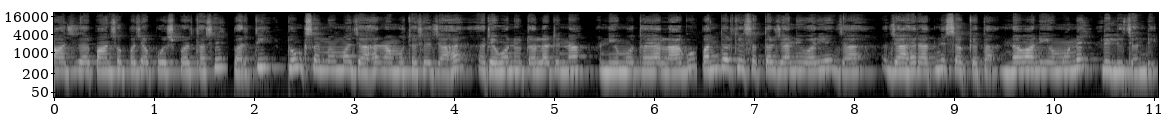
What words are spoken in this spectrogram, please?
પાંચ હજાર પાંચસો પચાસ પોસ્ટ પર થશે. ભરતી ટૂંક સમયમાં જાહેરનામું થશે. જાહેર રેવન્યુ તલાટીના નિયમો થયા લાગુ પંદરથી સત્તર જાન્યુઆરીએ જાહેરાતની શક્યતા, નવા નિયમોને લીલી ઝંડી.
